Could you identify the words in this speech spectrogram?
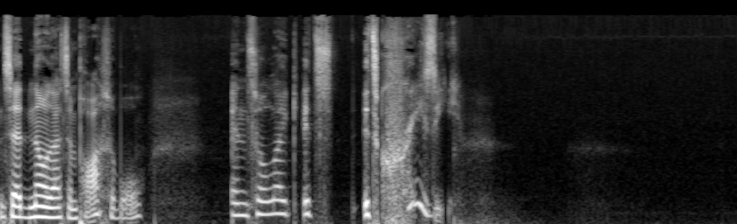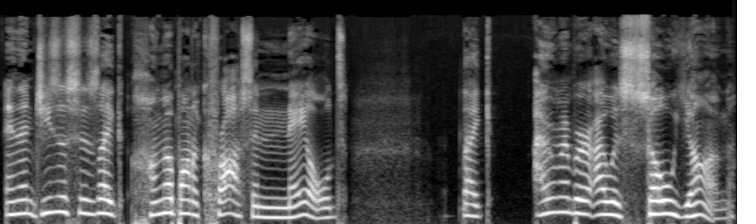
and said, "No, that's impossible." And so like it's it's crazy. And then Jesus is like hung up on a cross and nailed. Like I remember I was so young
